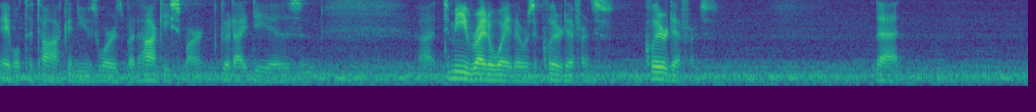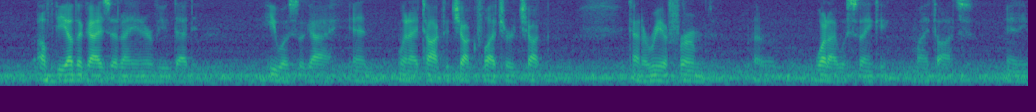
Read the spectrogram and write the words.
able to talk and use words, but hockey smart, good ideas, and uh, to me right away there was a clear difference, clear difference that of the other guys that I interviewed that he was the guy. And when I talked to Chuck Fletcher, Chuck kind of reaffirmed uh, what I was thinking, my thoughts. And he,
